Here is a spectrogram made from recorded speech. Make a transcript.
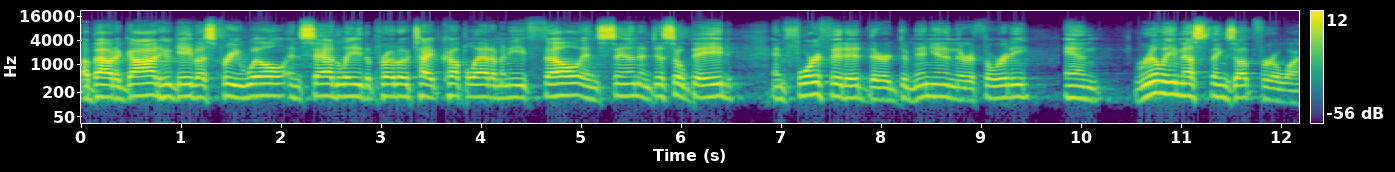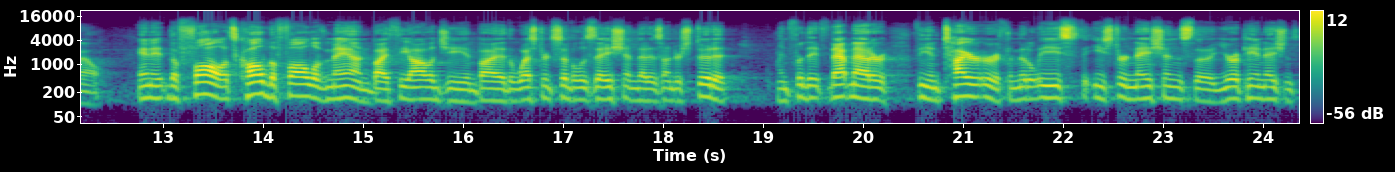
about a God who gave us free will, and sadly, the prototype couple, Adam and Eve, fell in sin and disobeyed and forfeited their dominion and their authority and really messed things up for a while. And it, the fall, it's called the fall of man by theology and by the Western civilization that has understood it. And for, the, that matter, the entire earth, the Middle East, the Eastern nations, the European nations,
